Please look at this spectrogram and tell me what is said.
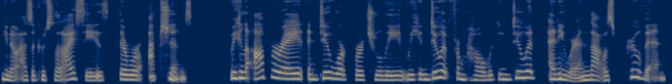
you know, as a coach that I see is there were options. We can operate and do work virtually. We can do it from home. We can do it anywhere. And that was proven.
